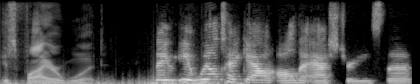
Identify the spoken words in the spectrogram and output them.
is firewood. They, it will take out all the ash trees. The,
